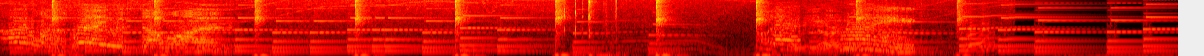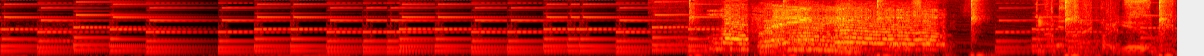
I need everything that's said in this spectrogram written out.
I wanna play with someone. 30 seconds. Detention for you.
